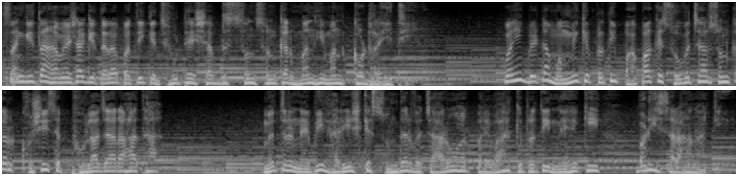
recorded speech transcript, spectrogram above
संगीता हमेशा की तरह पति के झूठे शब्द सुन सुनकर मन ही मन कुड़ रही थी। वहीं बेटा मम्मी के प्रति पापा के सुविचार सुनकर खुशी से भूला जा रहा था। मित्र ने भी हरीश के सुंदर विचारों और परिवार के प्रति नेह की बड़ी सराहना की।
